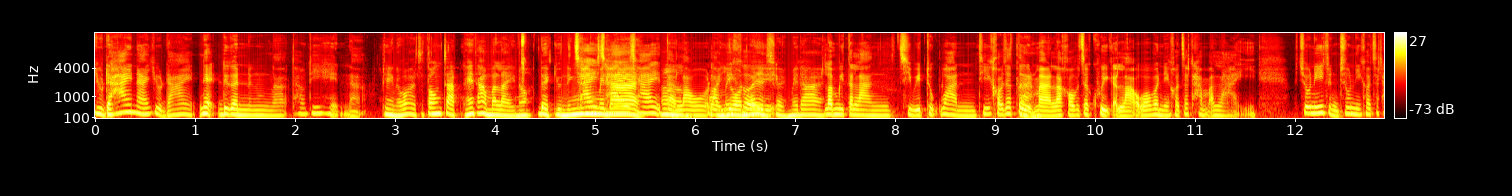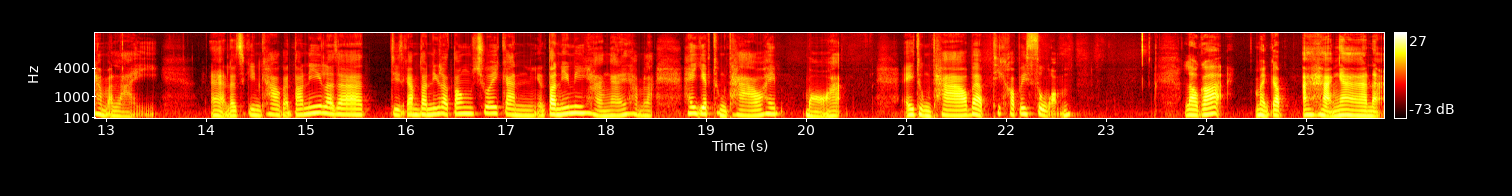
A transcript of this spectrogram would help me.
อยู่ได้นะ อยู่ได้เนี่ยเดือนหนึ่งละเท่าที่เห็นน่ะเพียงแต่ว่าอาจจะต้องจัดให้ทำอะไรเนาะเด็กอยู่นิ่ใช่งๆไม่ได้ใช่ใช่แต่เราปล่เราอยไม่โยนเคไว้ยเฉยๆไม่ได้ เรามีตารางชีวิตทุกวันที่เขาจะตื่นมาแล้วเขาจะคุยกับเราว่าวันนี้เขาจะทำอะไร ช่วงนี้ถึงช่วงนี้เขาจะทำอะไรอ่าเราจะกินข้าวกันตอนนี้เราจะ กิจกรรมตอนนี้เราต้องช่วยกัน ตอนนี้นี่หางานให้ทำอะไรให้เย็บถุงเท้าให้หมออะไอ้ถุงเท้าแบบที่เขาไปสวม เราก็เหมือนกับอาหางานอะ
